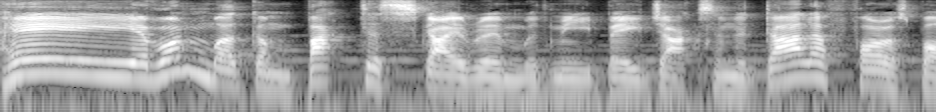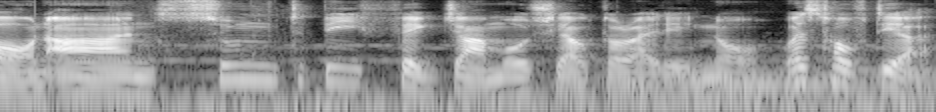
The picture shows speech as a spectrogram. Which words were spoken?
Hey everyone, welcome back to Skyrim with me, Bay Jackson, Adala, Forestborn, and soon to be Fig Jam. Was she out already? No. Where's Tolfdir?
